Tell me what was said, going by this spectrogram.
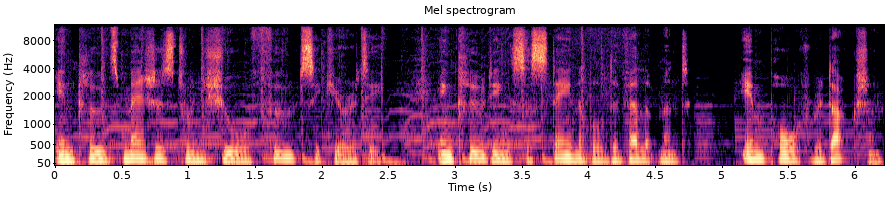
includes measures to ensure food security including sustainable development, import reduction,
